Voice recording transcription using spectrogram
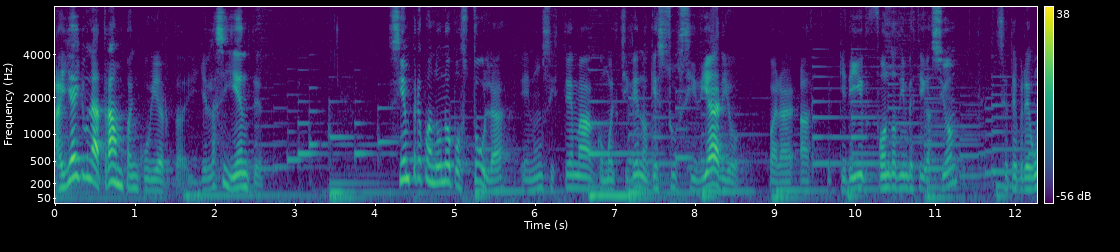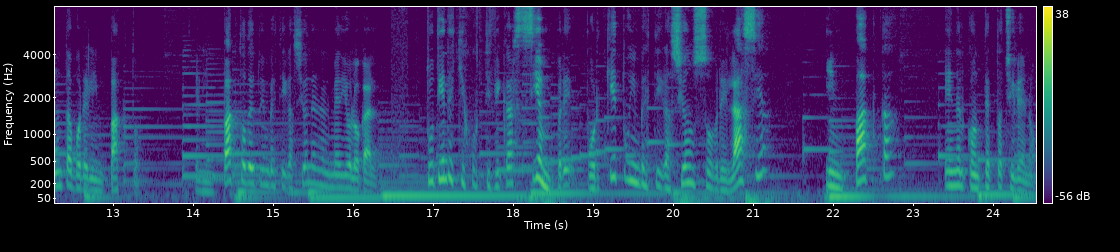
ahí hay una trampa encubierta y es la siguiente. Siempre cuando uno postula en un sistema como el chileno, que es subsidiario para adquirir fondos de investigación, se te pregunta por el impacto, el impacto de tu investigación en el medio local. Tú tienes que justificar siempre por qué tu investigación sobre el Asia impacta en el contexto chileno.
